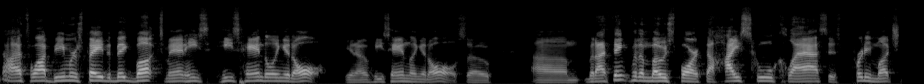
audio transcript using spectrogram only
no, that's why Beamer's paid the big bucks, man. He's he's handling it all. You know, he's handling it all. So, um, but I think for the most part, the high school class is pretty much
